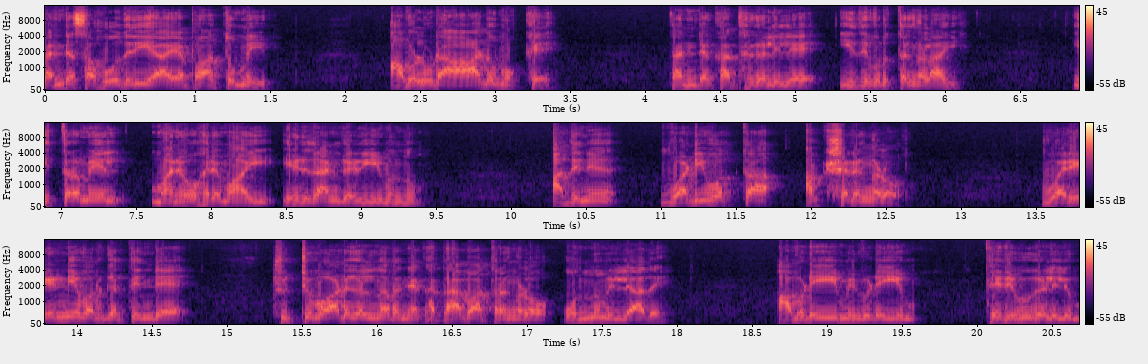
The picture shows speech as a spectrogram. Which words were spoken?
തന്റെ സഹോദരിയായ പാത്തുമ്മയും അവളുടെ ആടുമൊക്കെ തന്റെ കഥകളിലെ ഇതിവൃത്തങ്ങളായി ഇത്രമേൽ മനോഹരമായി എഴുതാൻ കഴിയുമെന്നും അതിന് വടിവൊത്ത അക്ഷരങ്ങളോ വരേണ്യവർഗത്തിന്റെ ചുറ്റുപാടുകൾ നിറഞ്ഞ കഥാപാത്രങ്ങളോ ഒന്നുമില്ലാതെ അവിടെയും ഇവിടെയും തെരുവുകളിലും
